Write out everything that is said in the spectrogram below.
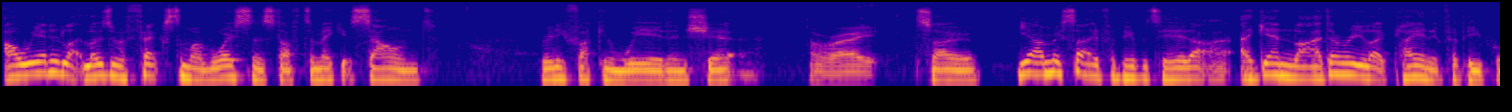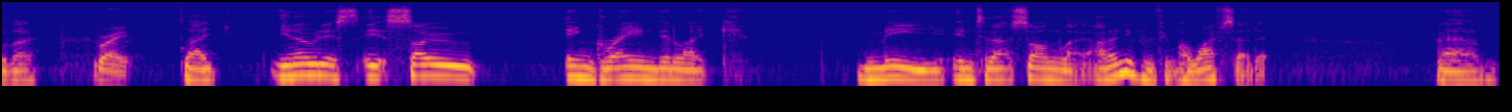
Oh, we added like loads of effects to my voice and stuff to make it sound really fucking weird and shit. all right So yeah, I'm excited for people to hear that. Again, like I don't really like playing it for people though right like you know and it's it's so ingrained in like me into that song like i don't even think my wife said it. Um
